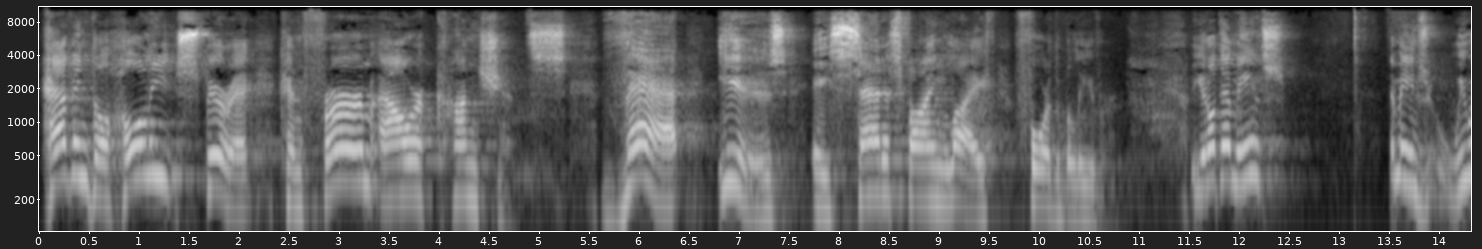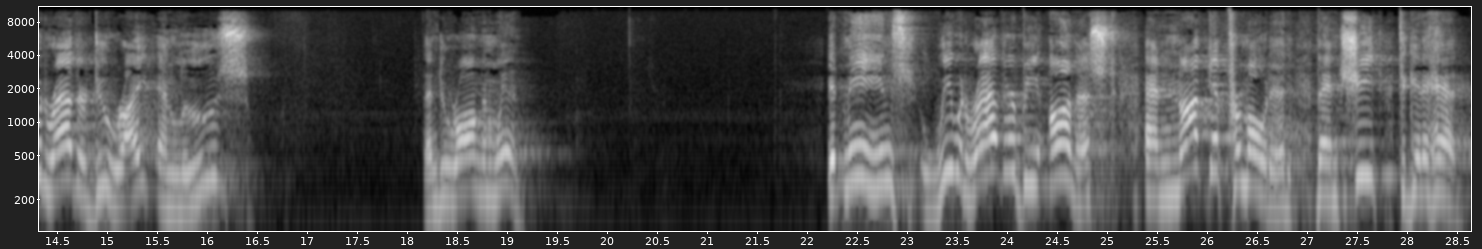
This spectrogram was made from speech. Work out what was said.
Having the Holy Spirit confirm our conscience. That is a satisfying life for the believer. You know what that means? That means we would rather do right and lose than do wrong and win. It means we would rather be honest and not get promoted than cheat to get ahead.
